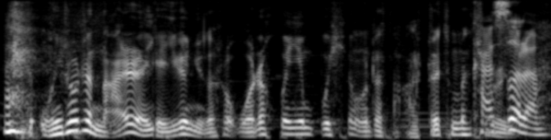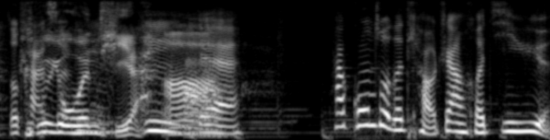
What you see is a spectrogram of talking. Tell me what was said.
哎我跟你说，这男人给一个女的说，我这婚姻不幸，这咋？这他妈开撕了，都有。问题。嗯，啊对，他工作的挑战和机遇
